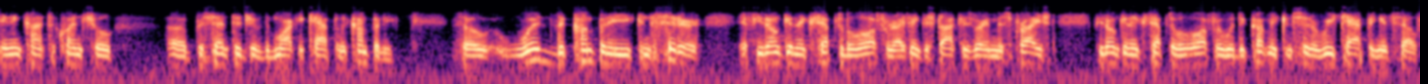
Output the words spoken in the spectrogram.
an inconsequential uh, percentage of the market cap of the company. So would the company consider, if you don't get an acceptable offer, I think the stock is very mispriced, if you don't get an acceptable offer, would the company consider recapping itself?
